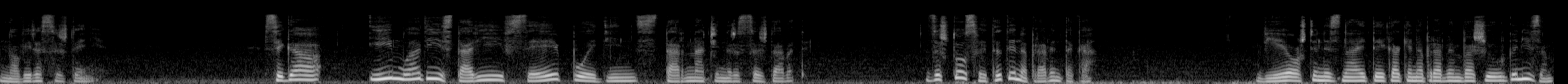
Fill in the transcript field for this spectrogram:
нови разсъждения. Сега и млади и стари все по един стар начин разсъждавате. Защо светът е направен така? Вие още не знаете как е направен вашия организъм,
